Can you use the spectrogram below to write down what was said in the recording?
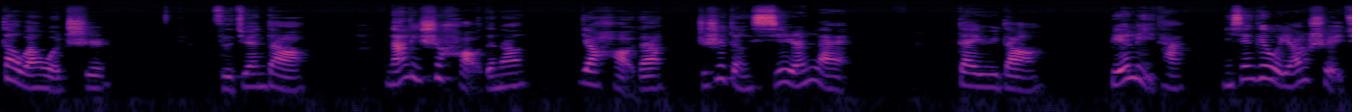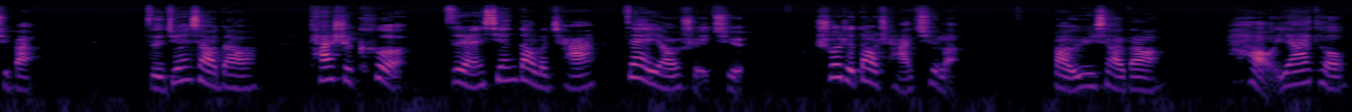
倒碗我吃。”紫娟道：“哪里是好的呢？要好的，只是等袭人来。”黛玉道：“别理他，你先给我舀水去吧。”紫娟笑道：“他是客，自然先倒了茶，再舀水去。”说着倒茶去了。宝玉笑道：“好丫头，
